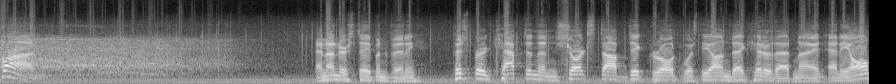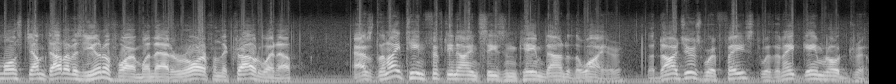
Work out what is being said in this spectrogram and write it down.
Fun. An understatement, Vinny. Pittsburgh captain and shortstop Dick Groat was the on-deck hitter that night, and he almost jumped out of his uniform when that roar from the crowd went up. As the 1959 season came down to the wire, the Dodgers were faced with an eight-game road trip.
